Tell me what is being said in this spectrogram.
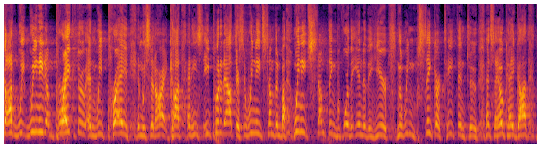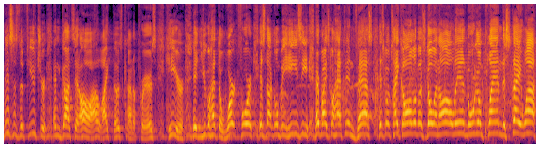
God, we, we need a breakthrough. And we prayed and we said, All right, God. And he, he put it out there. Said, We need something by, we need something before the end of the year that we can sink our teeth into and say, Okay, God, this is the future. And God said, Oh, I like those kind of prayers. Here, and you're gonna have to work for it. It's not gonna be easy. Everybody's gonna have to invest. It's gonna take all of us going all in, but we're gonna plan to stay. Why?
